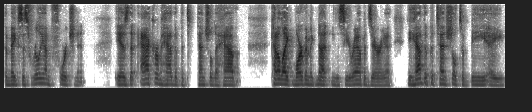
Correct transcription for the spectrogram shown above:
that makes this really unfortunate is that Akrum had the potential to have kind of like Marvin McNutt in the Cedar Rapids area. He had the potential to be a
